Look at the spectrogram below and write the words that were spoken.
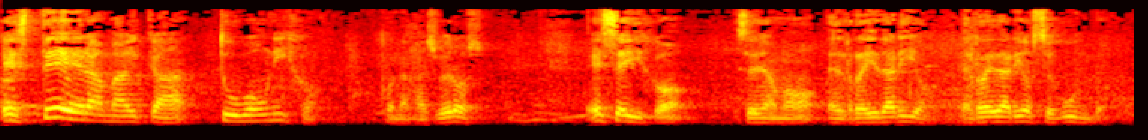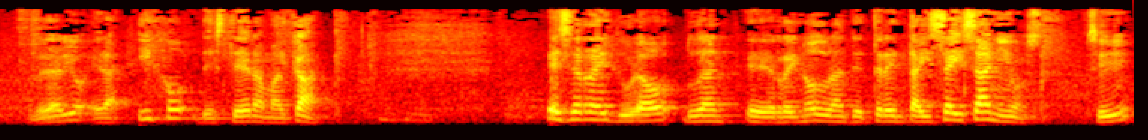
Esther Amalcá tuvo un hijo con Ahasveros. Ese hijo se llamó el rey Darío, el rey Darío II. El rey Darío era hijo de Esther Amalcá. Ese rey duró, durante, eh, reinó durante 36 años, ¿sí?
